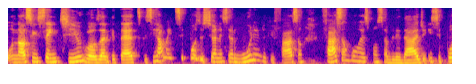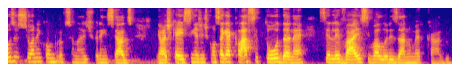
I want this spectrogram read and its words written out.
o nosso incentivo aos arquitetos que se realmente se posicionem, se orgulhem do que façam, façam com responsabilidade e se posicionem como profissionais diferenciados. Eu acho que aí sim a gente consegue a classe toda, né, se elevar e se valorizar no mercado.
